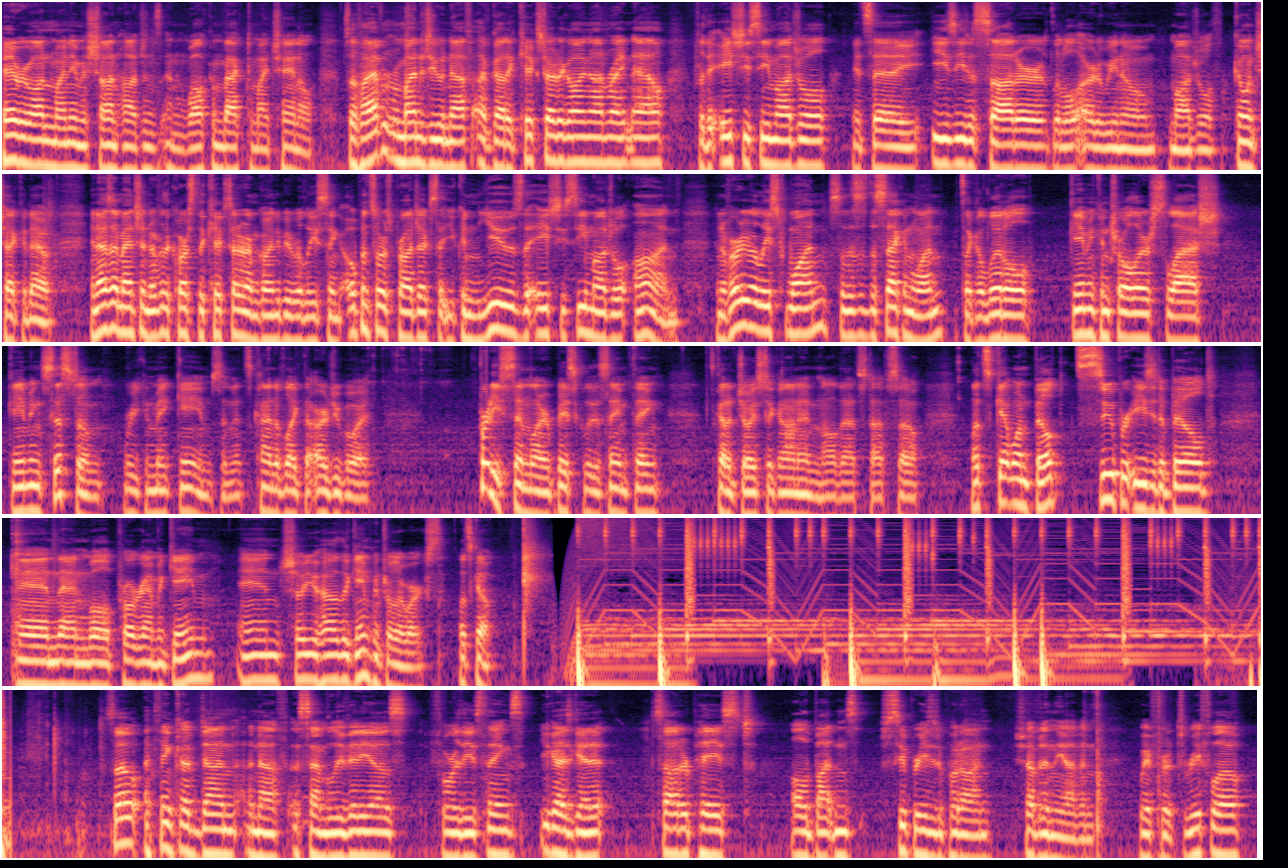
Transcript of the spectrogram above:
Hey everyone, my name is Sean Hodgins and welcome back to my channel. So if I haven't reminded you enough, I've got a Kickstarter going on right now for the HCC module. It's a easy to solder little Arduino module. Go and check it out. And as I mentioned, over the course of the Kickstarter, I'm going to be releasing open source projects that you can use the HCC module on. And I've already released one, so this is the second one. It's like a little gaming controller slash gaming system where you can make games, and it's kind of like the Arduboy pretty similar, basically the same thing. It's got a joystick on it and all that stuff. So let's get one built. Super easy to build. And then we'll program a game and show you how the game controller works. Let's go. So I think I've done enough assembly videos for these things. You guys get it. Solder paste, all the buttons, super easy to put on, shove it in the oven, wait for it to reflow,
